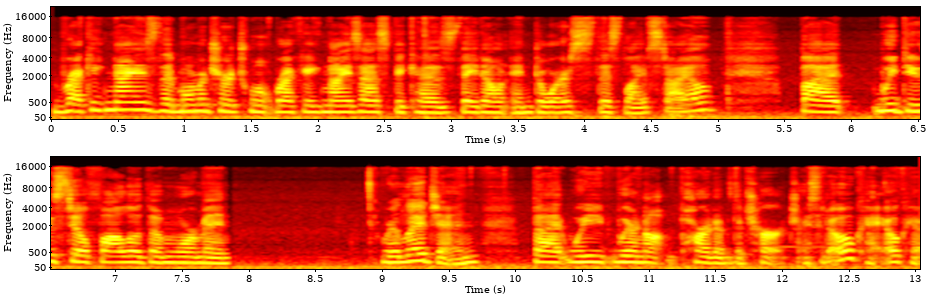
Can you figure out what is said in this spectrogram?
recognized the mormon church won't recognize us because they don't endorse this lifestyle but we do still follow the mormon religion but we we're not part of the church. I said okay okay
